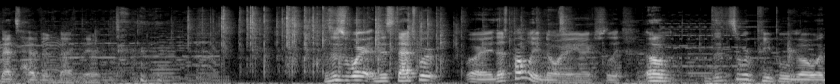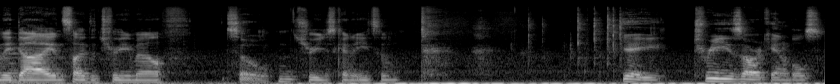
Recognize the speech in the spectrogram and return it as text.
That's heaven back there. This is where this. That's where. Alright, that's probably annoying actually. Um, this is where people go when they die inside the tree mouth. So, the tree just kind of eats them. yay. Trees are cannibals.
